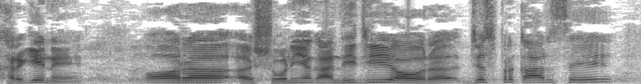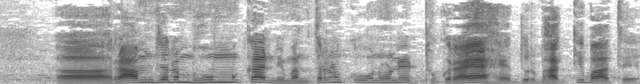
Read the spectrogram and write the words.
खड़गे ने और सोनिया गांधी जी और, जिस प्रकार से राम जन्मभूमि का निमंत्रण को उन्होंने ठुकराया है। दुर्भाग्य की बात है।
